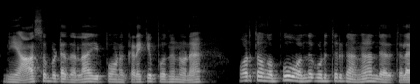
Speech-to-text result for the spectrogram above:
நீ ஆசைப்பட்டதெல்லாம் இப்போ உனக்கு கிடைக்க போகுதுன்னு ஒருத்தவங்க பூ வந்து கொடுத்துருக்காங்க அந்த இடத்துல.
